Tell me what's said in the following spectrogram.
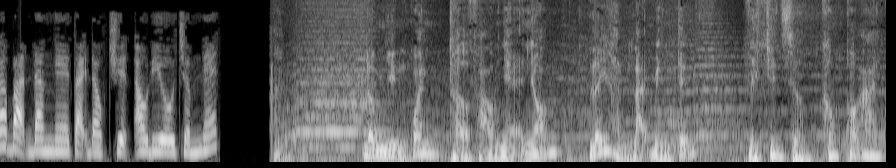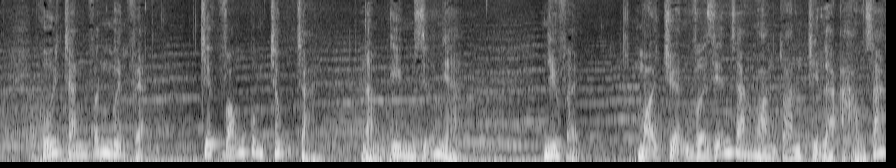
Các bạn đang nghe tại đọc chuyện audio.net Đồng nhìn quanh, thở phào nhẹ nhõm, Lấy hẳn lại bình tĩnh. Vì trên giường không có ai, Gối chăn vẫn nguyên vẹn, Chiếc võng cũng trống trải, Nằm im giữa nhà. Như vậy, Mọi chuyện vừa diễn ra hoàn toàn chỉ là ảo giác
